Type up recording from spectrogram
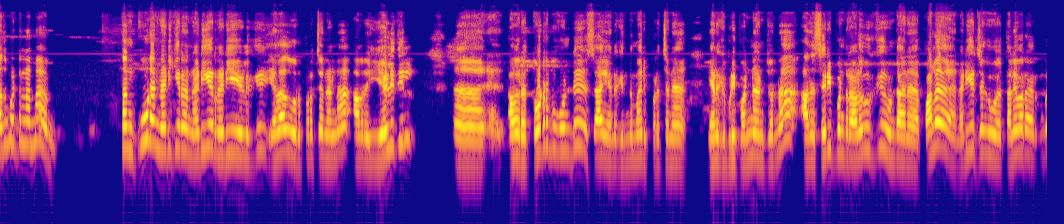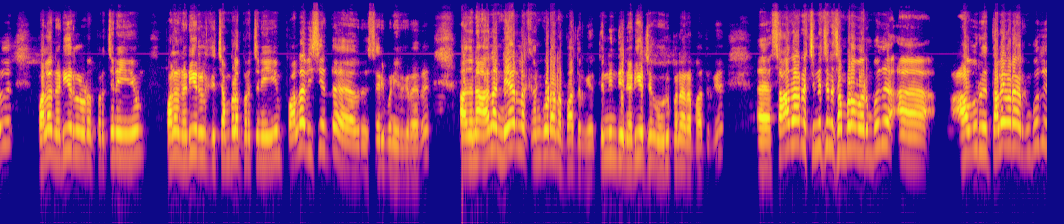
அது மட்டும் இல்லாம தன் கூட நடிக்கிற நடிகர் நடிகைகளுக்கு ஏதாவது ஒரு பிரச்சனைன்னா அவரை எளிதில் அவரை தொடர்பு கொண்டு சார் எனக்கு இந்த மாதிரி பிரச்சனை எனக்கு இப்படி பண்ணேன்னு சொன்னால் அதை சரி பண்ணுற அளவுக்கு உண்டான பல நடிகர் சங்க தலைவராக இருக்கும்போது பல நடிகர்களோட பிரச்சனையையும் பல நடிகர்களுக்கு சம்பள பிரச்சனையையும் பல விஷயத்த அவர் சரி பண்ணியிருக்கிறாரு. அதை நான் அதெல்லாம் நேரில் கண்கூட நான் பார்த்துருக்கேன். தென்னிந்திய நடிகர் சங்க உறுப்பினராக பார்த்துருக்கேன். சாதாரண சின்ன சின்ன சம்பளம் வரும்போது அவர் தலைவராக இருக்கும்போது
